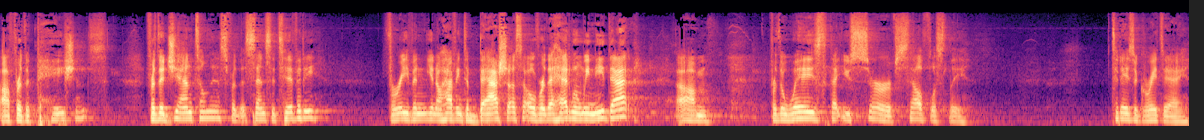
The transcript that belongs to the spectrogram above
uh, for the patience, for the gentleness, for the sensitivity, for even you know having to bash us over the head when we need that, um, for the ways that you serve selflessly. Today's a great day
